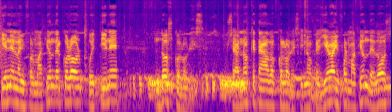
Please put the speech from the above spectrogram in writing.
tienen la información del color, pues tiene dos colores. O sea, no es que tenga dos colores, sino que lleva información de dos,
